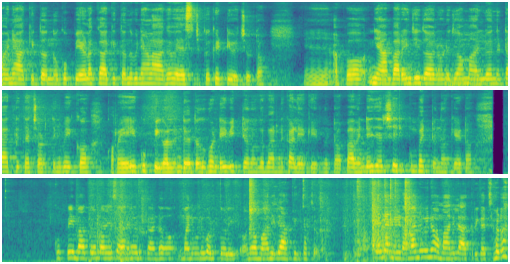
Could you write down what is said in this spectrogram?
അവനാക്കി തന്നു. കുപ്പികളൊക്കെ ആക്കി തന്നു. പിന്നെ ഞങ്ങൾ ആകെ വേസ്റ്റൊക്കെ കെട്ടി വെച്ചു കേട്ടോ അപ്പോൾ ഞാൻ പറയും ചെയ്തു അവനോട് ജോമാലിൽ വന്നിട്ട് ആക്രി കച്ചവടത്തിന് പോയിക്കോ. കുറേ കുപ്പികളുണ്ട് അതൊക്കെ കൊണ്ടുപോയി വിറ്റോ എന്നൊക്കെ പറഞ്ഞ് കളിയൊക്കെ ആയിരുന്നു കേട്ടോ അപ്പോൾ അവന്റെ വിചാരം ശരിക്കും പറ്റുമെന്നൊക്കെ കേട്ടോ കുപ്പിയും പാത്രവും പറഞ്ഞ സാധനം എടുക്കാണ്ടോ മനുവിന് കൊടുത്തോളി. ഓൻ ഒമാനിൽ ആക്രി കച്ചവടം. ഞാൻ അങ്ങനെ മനുവിന് ഒമാനിൽ ആക്രി കച്ചവടം.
